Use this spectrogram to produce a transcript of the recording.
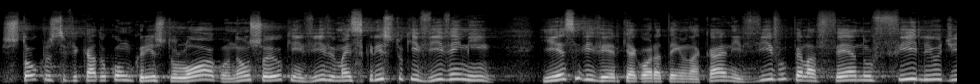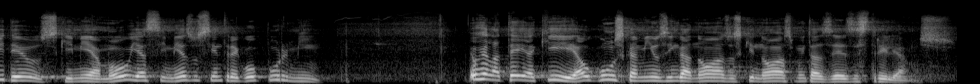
Estou crucificado com Cristo, logo não sou eu quem vive, mas Cristo que vive em mim. E esse viver que agora tenho na carne, vivo pela fé no Filho de Deus, que me amou e a si mesmo se entregou por mim. Eu relatei aqui alguns caminhos enganosos que nós muitas vezes trilhamos.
